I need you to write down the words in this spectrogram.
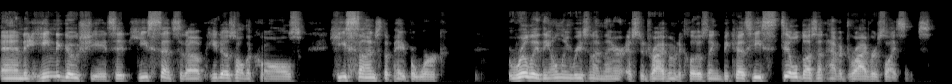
And he negotiates it, he sets it up, he does all the calls, he signs the paperwork. Really, the only reason I'm there is to drive him to closing because he still doesn't have a driver's license,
